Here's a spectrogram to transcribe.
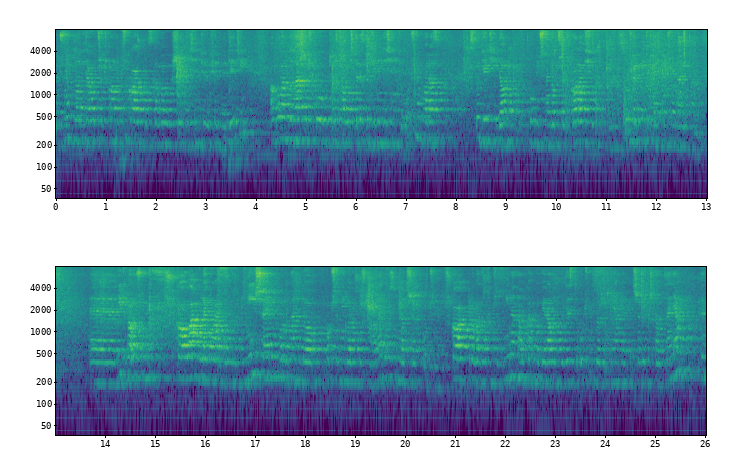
uczniów, do oddziału przedszkolnych w szkołach podstawowych 67 dzieci. Ogółem do naszej szkoły uczęszczało 490 uczniów oraz 100 dzieci do publicznego przedszkola służeb miesięcznie na Litwę. E, liczba uczniów w szkołach uległa zmniejszeniu w porównaniu do poprzedniego roku szkolnego w sumie o 3 szkołach prowadzonych przez gminę naukę pobierało 20 uczniów z orzeczeniami o potrzebie kształcenia, w tym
